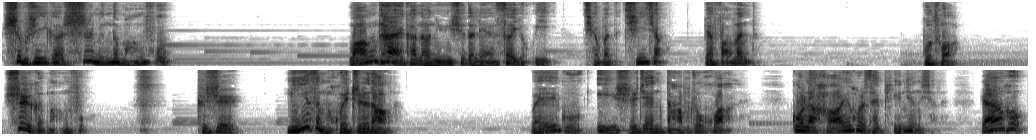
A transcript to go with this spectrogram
是不是一个失明的盲妇？”王太看到女婿的脸色有异，且问的蹊跷，便反问他：“不错，是个盲妇，可是你怎么会知道呢？”韦固一时间答不出话来，过了好一会儿才平静下来，然后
